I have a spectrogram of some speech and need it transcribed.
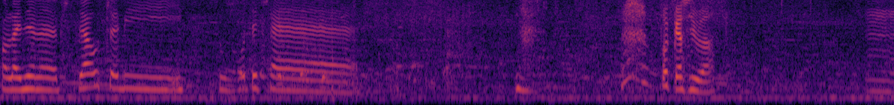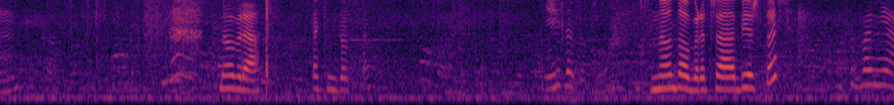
Kolejny przydział, czyli słodycze. Pokaż Iła. Dobra. Takim dostać. Nieźle to było. No dobra, trzeba bierz coś? Chyba nie.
